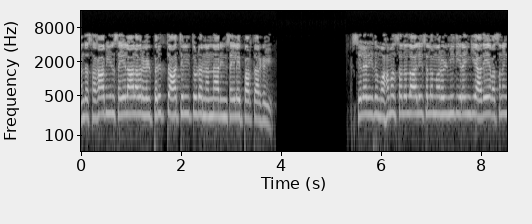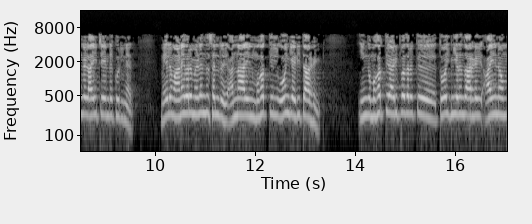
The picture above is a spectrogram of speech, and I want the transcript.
அந்த சகாபியின் செயலால் அவர்கள் பெருத்த ஆச்சரியத்துடன் அன்னாரின் செயலை பார்த்தார்கள். சிலர் இது முகமது சல்லா அலிசல்லாம் அவர்கள் மீது இறங்கிய அதே வசனங்கள் ஆயிற்று என்று கூறினர். மேலும் அனைவரும் எழுந்து சென்று அன்னாரின் முகத்தில் ஓங்கி அடித்தார்கள். இங்கு முகத்தில் அடிப்பதற்கு துவங்கியிருந்தார்கள். ஆயினும்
